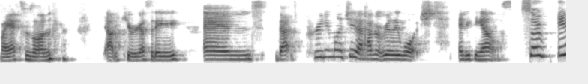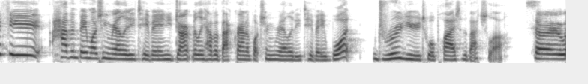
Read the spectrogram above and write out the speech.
my ex was on out of curiosity. And that's pretty much it. I haven't really watched anything else. So, if you haven't been watching reality TV and you don't really have a background of watching reality TV, what drew you to apply to The Bachelor? So,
